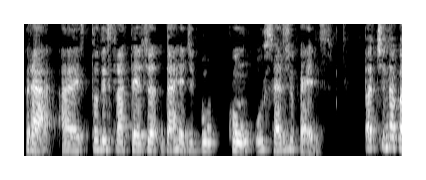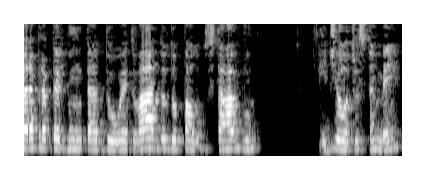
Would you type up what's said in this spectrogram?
para toda a estratégia da Red Bull com o Sérgio Pérez. Partindo agora para a pergunta do Eduardo, do Paulo Gustavo e de outros também,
